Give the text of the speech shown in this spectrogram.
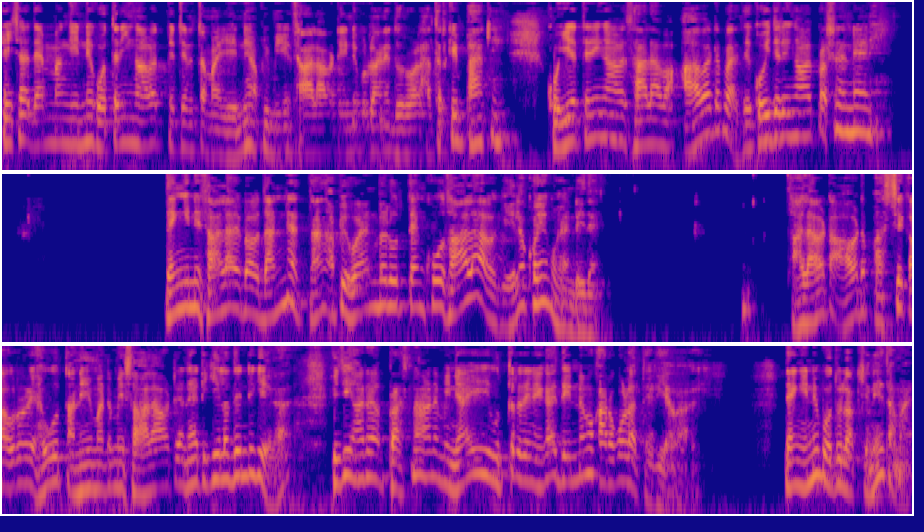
ඒ නිසා දැන් මං ඉන්නේ කොතනින් ආවත් මෙතන තමයි එන්නේ. අපි මේ ශාලාවට ඉන්න පුළුවන් දොරවල් හතරකින් පහකින්. කොයි එතනින් ආව ශාලාව ආවට පස්සේ කොයි දරින් ආවත් ප්‍රශ්න නැහැ නේ. දැන් ඉන්නේ ශාලාවේ බව දන්නේ නැත්නම් අපි හොයන් බැලුවොත් දැන් කෝ ශාලාව කියලා කොහෙන් හොයන්නේ දැන්? ශාලාවට ආවට පස්සේ කවුරු හරි ඇහුවොත් අනේ මට මේ ශාලාවට යන්න හැටි කියලා දෙන්න කියලා. ඉතින් අර ප්‍රශ්න අහන මිනිහයි උත්තර දෙන එකයි දෙන්නම කරකොලත් ඇරියා වගේ. දැන් ඉන්නේ පොදු ලක්ෂණේ තමයි.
